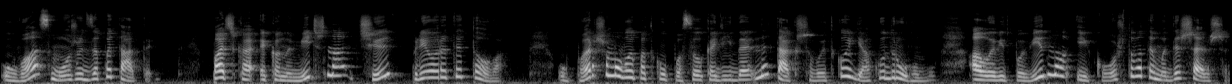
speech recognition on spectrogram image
У вас можуть запитати, пачка економічна чи пріоритетова. У першому випадку посилка дійде не так швидко, як у другому, але відповідно і коштуватиме дешевше.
